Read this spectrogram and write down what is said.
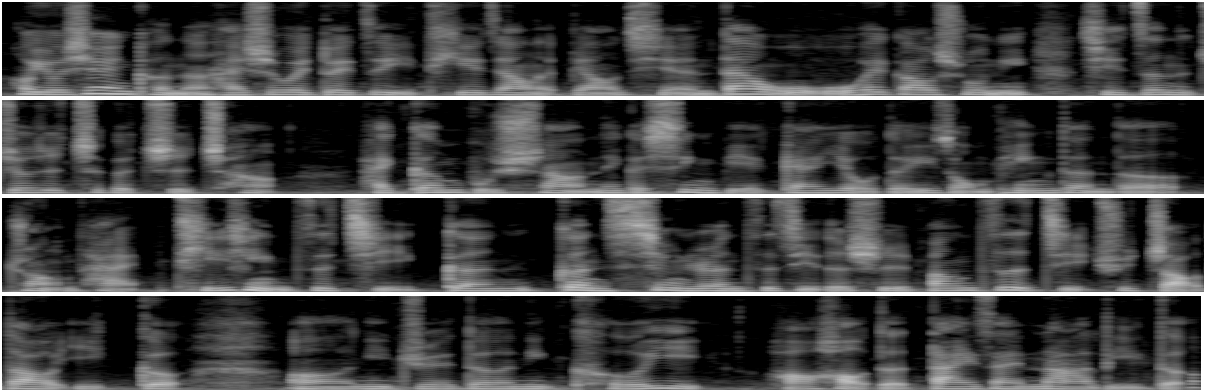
好，有些人可能还是会对自己贴这样的标签，但我我会告诉你，其实真的就是这个职场。还跟不上那个性别该有的一种平等的状态，提醒自己跟更信任自己的是，帮自己去找到一个呃，你觉得你可以好好的待在那里的，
